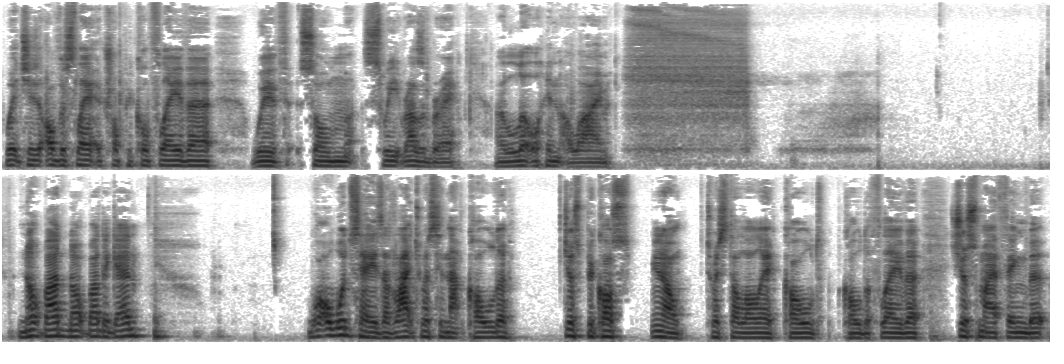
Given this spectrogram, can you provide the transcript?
which is obviously a tropical flavour with some sweet raspberry and a little hint of lime. Not bad, not bad again. What I would say is I'd like to have seen that colder. Just because, you know, Twister Lolly, cold, colder flavour. It's just my thing, but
